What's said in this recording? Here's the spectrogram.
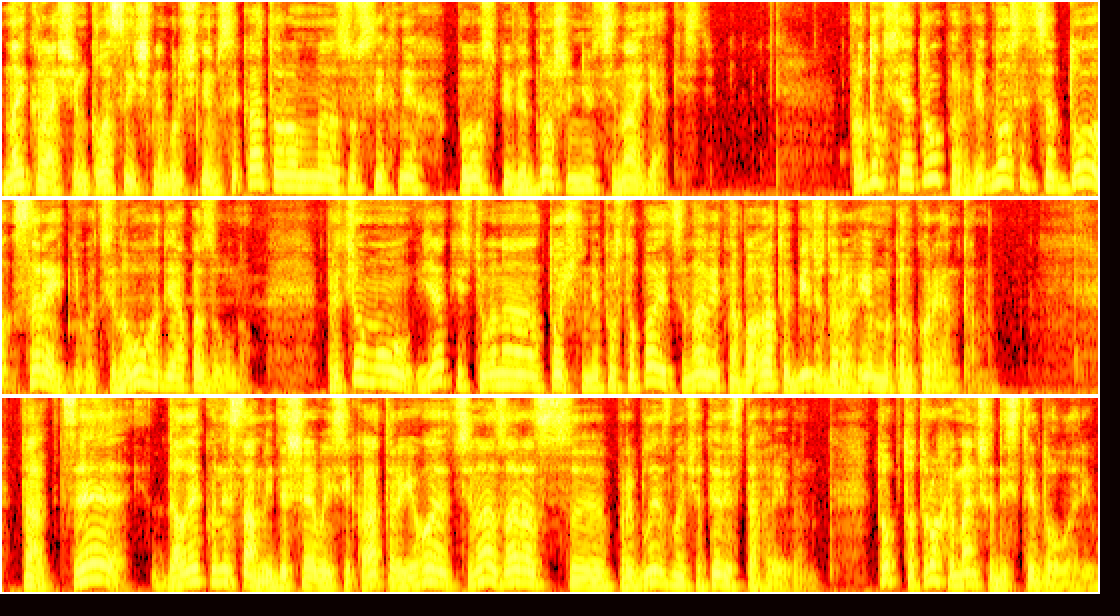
найкращим класичним ручним секатором з усіх них по співвідношенню ціна-якість. Продукція Trooper відноситься до середнього цінового діапазону. При цьому якістю вона точно не поступається навіть набагато більш дорогим конкурентам. Так, це далеко не самий дешевий секатор, його ціна зараз е, приблизно 400 гривень, тобто трохи менше 10 доларів.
